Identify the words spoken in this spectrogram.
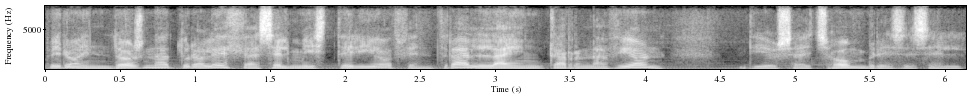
pero en dos naturalezas, el misterio central, la encarnación, Dios ha hecho hombres, es el,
